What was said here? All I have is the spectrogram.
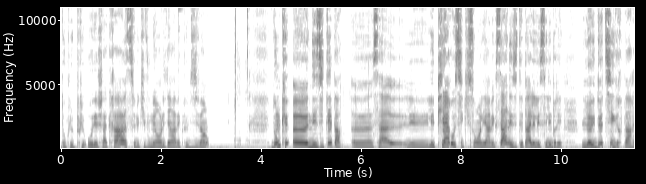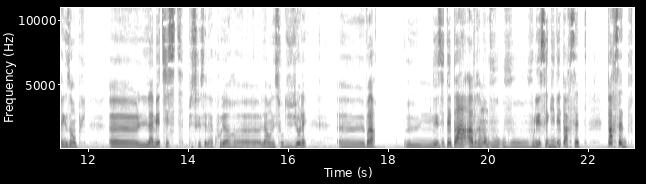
donc le plus haut des chakras, celui qui vous met en lien avec le divin. Donc euh, n'hésitez pas. Euh, ça, les, pierres aussi qui sont en lien avec ça, n'hésitez pas à les les célébrer. L'œil de tigre par exemple. Euh, la métiste, puisque c'est la couleur, là on est sur du violet. voilà. n'hésitez pas à vraiment vous, vous, vous, laisser guider par cette, par cette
